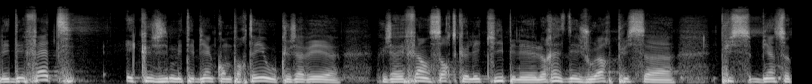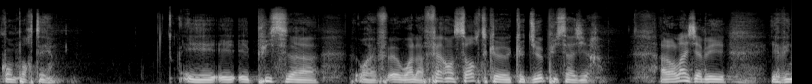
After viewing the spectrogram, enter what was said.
Les défaites et que je m'étais bien comporté ou que j'avais j'avais fait en sorte que l'équipe et le reste des joueurs puissent puisse bien se comporter et, puisse euh, voilà, faire en sorte que, Dieu puisse agir. Alors là, il y avait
